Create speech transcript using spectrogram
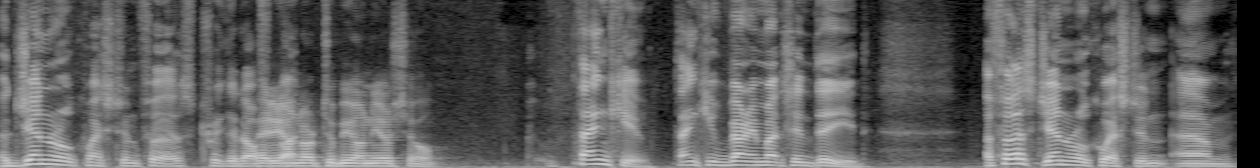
A general question first, triggered off Very honored to be on your show. Thank you. Thank you very much indeed. A first general question, um,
